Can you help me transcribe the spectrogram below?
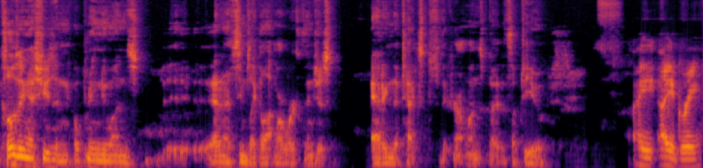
closing issues and opening new ones, eh, I don't know, it seems like a lot more work than just adding the text to the current ones, but it's up to you. I I agree.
